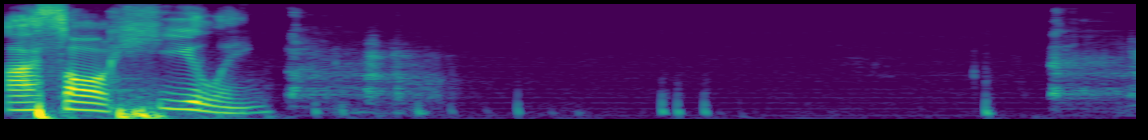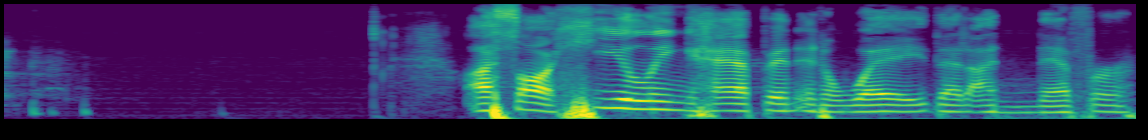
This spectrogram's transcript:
I saw healing. I saw healing happen in a way that I never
